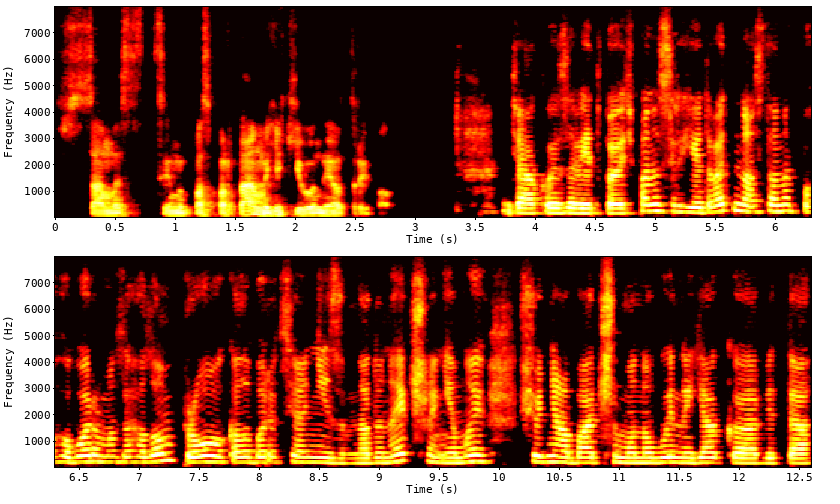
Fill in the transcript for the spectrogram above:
саме з цими паспортами, які вони отримали. Дякую за відповідь. Пане Сергію, давайте наостанок поговоримо загалом про колабораціонізм на Донеччині. Ми щодня бачимо новини як е, від е,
